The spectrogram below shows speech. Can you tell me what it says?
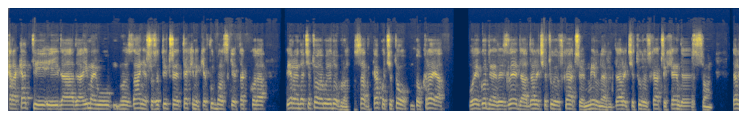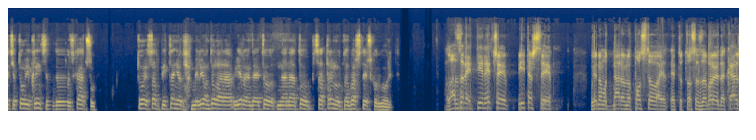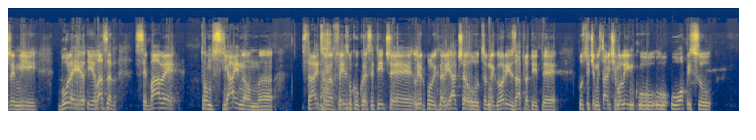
karakati i da, da imaju znanje što se tiče tehnike futbalske, tako da vjerujem da će to da bude dobro. Sad, kako će to do kraja ove godine da izgleda, da li će tu da uskače Milner, da li će tu da uskače Henderson, da li će to i klinci da uskaču, to je sad pitanje od milion dolara, vjerujem da je to na, na to sad trenutno baš teško odgovoriti. Lazare, ti reče, pitaš se u jednom od naravno postova, eto to sam zaboravio da kažem i Bura i, i Lazar se bave tom sjajnom uh, stranicom na Facebooku koja se tiče Liverpoolovih navijača u Crnoj Gori. Zapratite, pustit ćemo i stavit ćemo link u, u, u opisu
